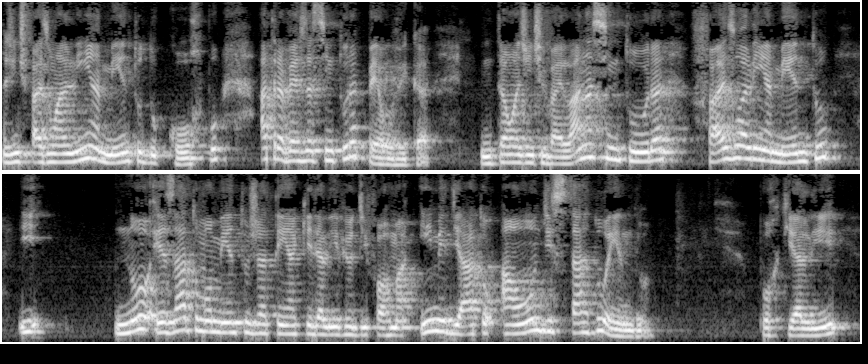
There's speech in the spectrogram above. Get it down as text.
a gente faz um alinhamento do corpo através da cintura pélvica. Então, a gente vai lá na cintura, faz o alinhamento e no exato momento já tem aquele alívio de forma imediata aonde está doendo. Porque ali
